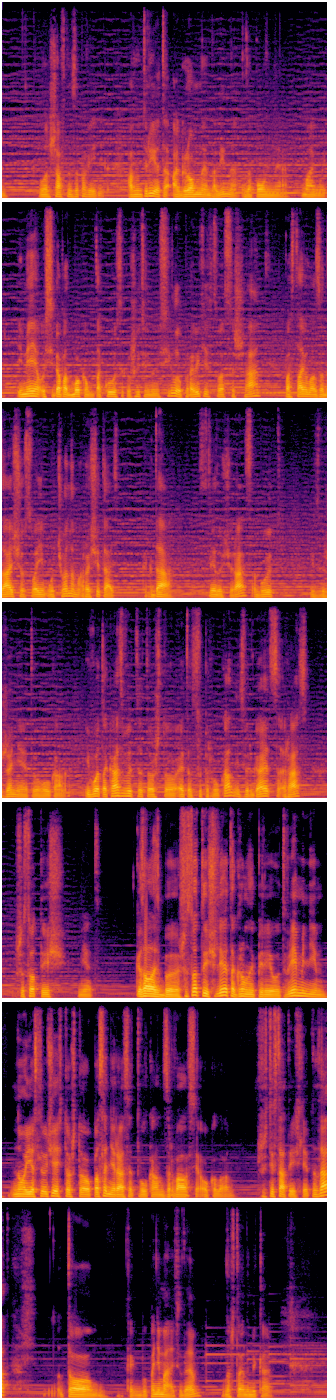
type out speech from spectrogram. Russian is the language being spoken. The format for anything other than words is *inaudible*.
ландшафтный заповедник, а внутри это огромная долина, заполненная магмой. Имея у себя под боком такую сокрушительную силу, правительство США поставило задачу своим ученым рассчитать, когда в следующий раз будет извержение этого вулкана. И вот оказывается то, что этот супервулкан извергается раз в 600 тысяч лет. Казалось бы, 600 тысяч лет – огромный период времени, но если учесть то, что последний раз этот вулкан взорвался около 600 тысяч лет назад, то, как бы, понимаете, да, на что я намекаю?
